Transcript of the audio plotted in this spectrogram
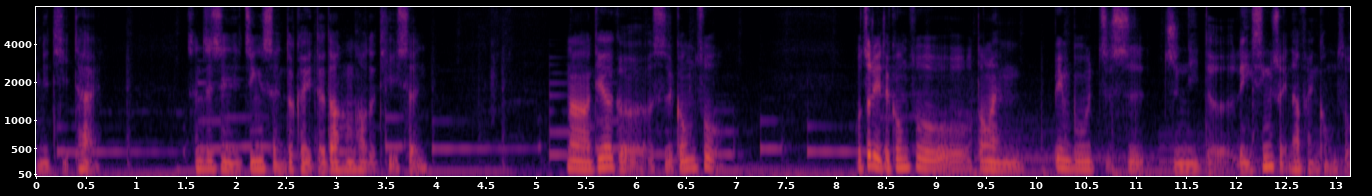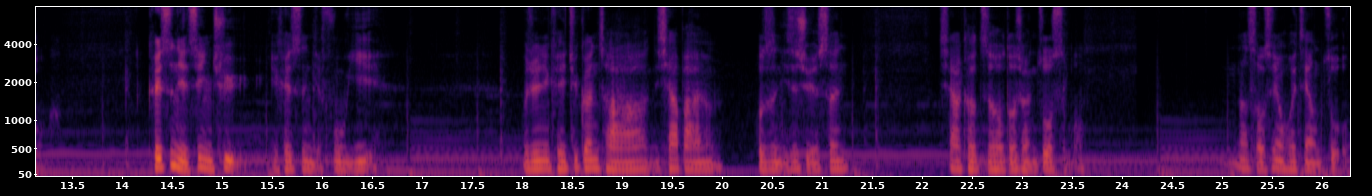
你的体态，甚至是你的精神，都可以得到很好的提升。那第二个是工作，我这里的工作当然并不只是指你的领薪水那份工作，可以是你的兴趣，也可以是你的副业。我觉得你可以去观察你下班，或者你是学生，下课之后都喜欢做什么。那首先我会这样做，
